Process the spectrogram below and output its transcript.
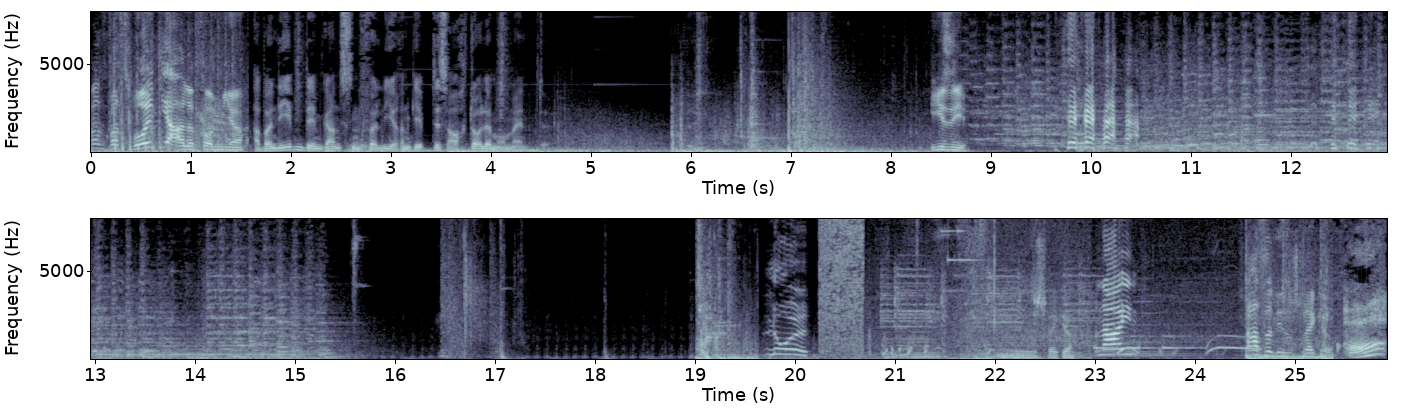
was, was wollt ihr alle von mir? Aber neben dem ganzen Verlieren gibt es auch tolle Momente. Easy. LOL! Diese Strecke. Nein! Ich hasse diese Strecke. Hä?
